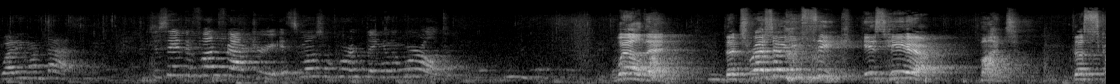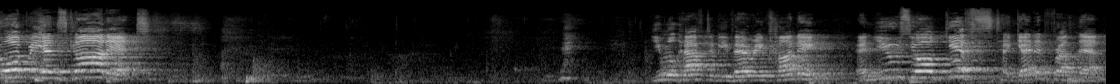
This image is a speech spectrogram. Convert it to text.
Why do you want that? To save the fun factory. It's the most important thing in the world. Well then, the treasure you seek is here, but the scorpions got it. You will have to be very cunning and use your gifts to get it from them.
